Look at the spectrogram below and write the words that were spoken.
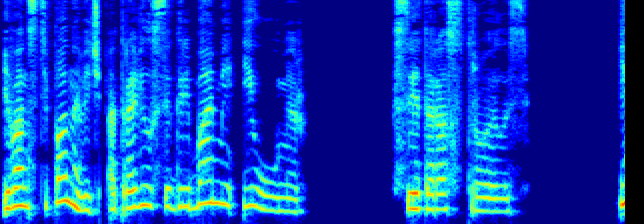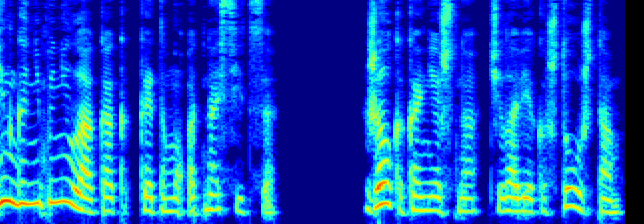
Иван Степанович отравился грибами и умер. Света расстроилась. Инга не поняла, как к этому относиться. Жалко, конечно, человека, что уж там.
